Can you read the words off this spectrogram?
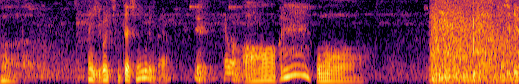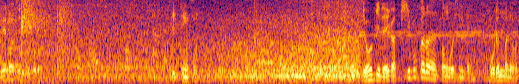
와. 이건 진짜 식물인가요? 태왕. 아, 와. 다시 미세먼지 쪽으로. 빌딩숲. 여기 내가 피부과 다녔던 곳인데 오랜만에 오네.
